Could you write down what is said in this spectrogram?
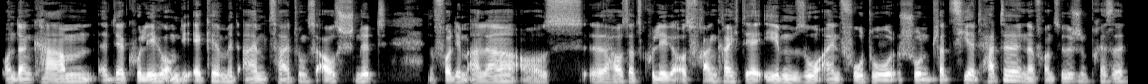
Und dann kam der Kollege um die Ecke mit einem Zeitungsausschnitt vor dem Alain aus äh, Hausarztkollege aus Frankreich, der eben so ein Foto schon platziert hatte in der französischen Presse.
